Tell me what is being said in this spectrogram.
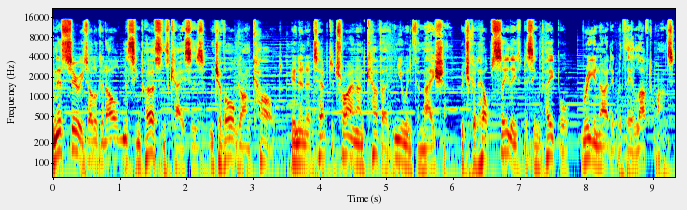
In this series, I look at old missing persons cases which have all gone cold in an attempt to try and uncover new information which could help see these missing people reunited with their loved ones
